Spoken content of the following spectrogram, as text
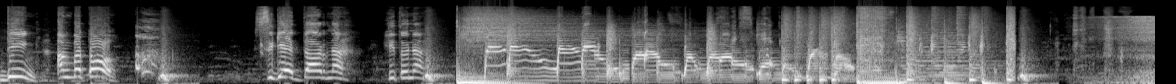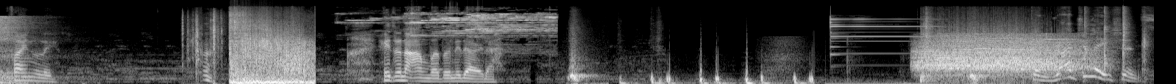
Ding! Ang bato! Sige, Darna! Ito na! Finally. Ito na ang bato ni Darna. Congratulations!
